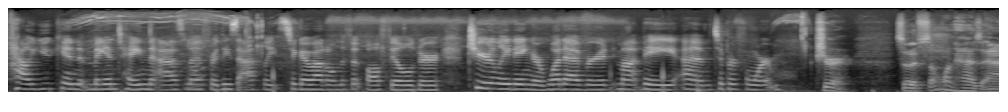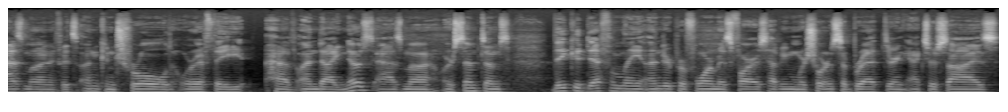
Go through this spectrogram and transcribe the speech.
how you can maintain the asthma for these athletes to go out on the football field or cheerleading or whatever it might be um, to perform? Sure. So if someone has asthma and if it's uncontrolled or if they have undiagnosed asthma or symptoms, they could definitely underperform as far as having more shortness of breath during exercise,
